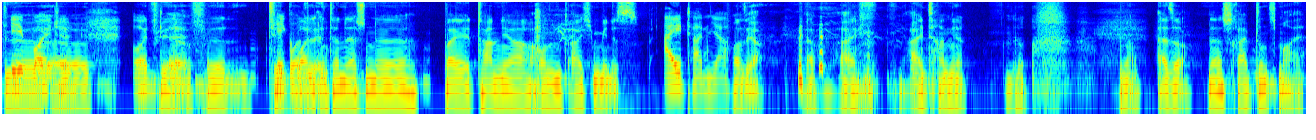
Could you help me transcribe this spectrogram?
für, Teebeutel äh, und für, äh, für. Teebeutel International bei Tanja und Archimedes. Ei-Tanja. Quasi, ja. ja ein, ein Tanja. Ja. Genau. Also, ne, schreibt uns mal.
